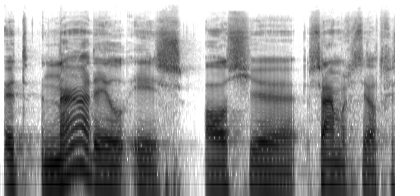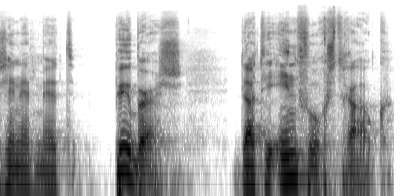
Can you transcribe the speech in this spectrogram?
het nadeel is als je samengesteld gezin hebt met pubers, dat die invoegstrook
